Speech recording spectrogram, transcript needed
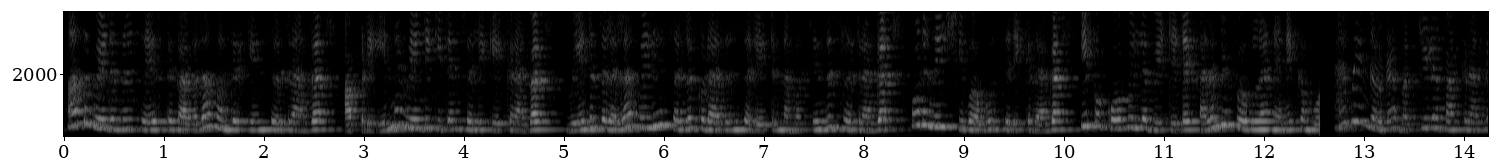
அந்த வேண்டுதல் செய்யறதுக்காக தான் வந்திருக்கேன்னு சொல்றாங்க. அப்படி என்ன வேண்டிக்கிட்டேன்னு சொல்லி கேக்குறாங்க? வேண்டுதல் எல்லாம் வெளியே சொல்லக்கூடாதுன்னு சொல்லிட்டு நம்ம சிந்து சொல்றாங்க. உடனே சிவாவும் சிரிக்கிறாங்க. இப்போ கோவில்ல விட்டுட்டு கிளம்பி போகலாம்னு நினைக்கும் போது அரவிந்தோட வக்கீல பாக்குறாங்க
